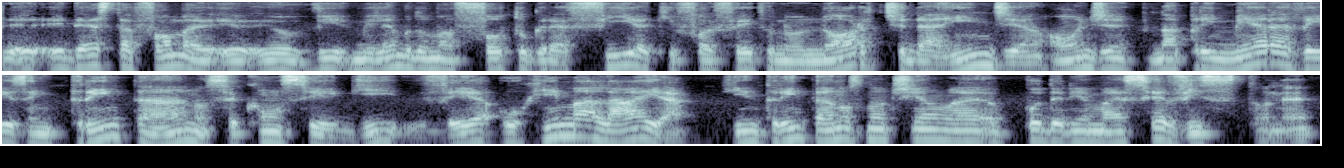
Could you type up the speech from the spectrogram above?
E, e desta forma, eu, eu vi, me lembro de uma fotografia que foi feita no norte da Índia, onde, na primeira vez em 30 anos, se conseguiu ver o Himalaia, que em 30 anos não tinha mais, poderia mais ser visto, né?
